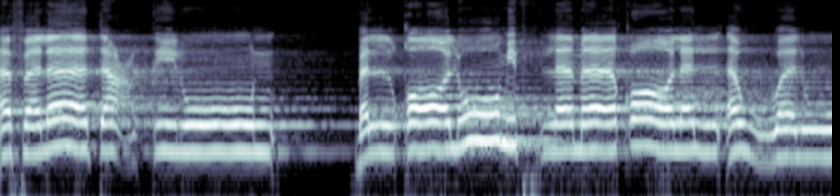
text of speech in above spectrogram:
أفلا تعقلون؟ بل قالوا مثل ما قال الأولون.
